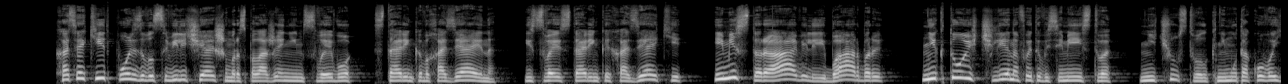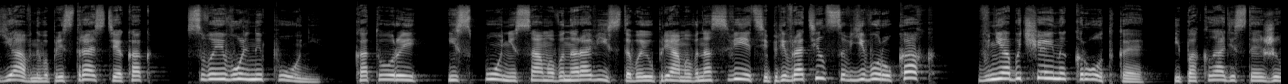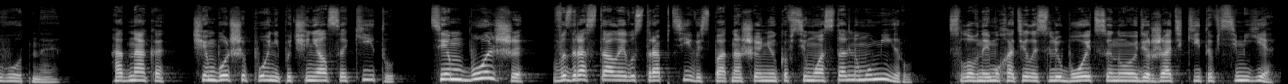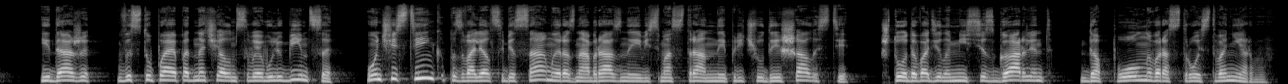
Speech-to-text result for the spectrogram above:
Хотя Кит пользовался величайшим расположением своего старенького хозяина и своей старенькой хозяйки, и мистера Авеля, и Барбары, никто из членов этого семейства не чувствовал к нему такого явного пристрастия, как своевольный пони, который из пони самого норовистого и упрямого на свете превратился в его руках в необычайно кроткое и покладистое животное. Однако, чем больше пони подчинялся киту, тем больше возрастала его строптивость по отношению ко всему остальному миру, словно ему хотелось любой ценой удержать кита в семье. И даже выступая под началом своего любимца, он частенько позволял себе самые разнообразные и весьма странные причуды и шалости, что доводило миссис Гарленд до полного расстройства нервов.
